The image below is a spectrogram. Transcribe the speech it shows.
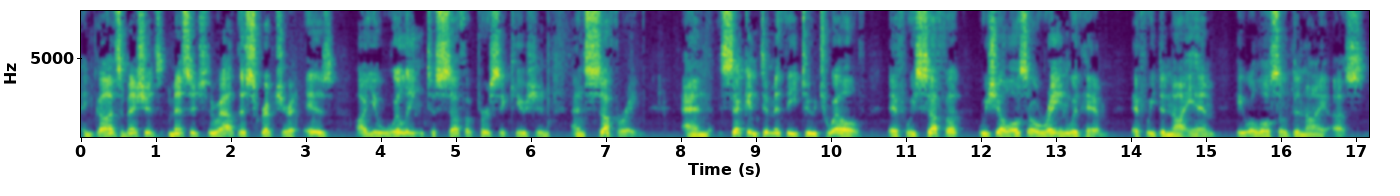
And God's message, message throughout the scripture is are you willing to suffer persecution and suffering? And 2 Timothy 2:12 If we suffer, we shall also reign with him. If we deny him, he will also deny us.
